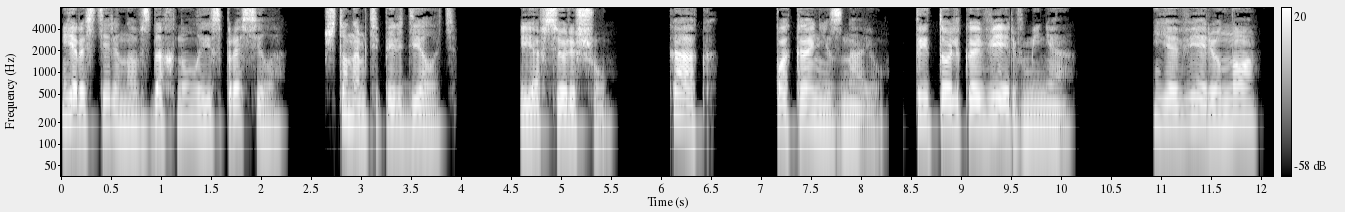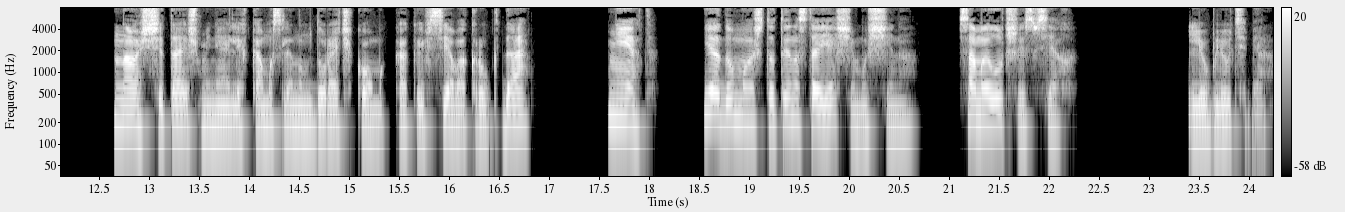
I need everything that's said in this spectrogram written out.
Я растерянно вздохнула и спросила, что нам теперь делать? Я все решу. Как? Пока не знаю. Ты только верь в меня. Я верю, но... Но считаешь меня легкомысленным дурачком, как и все вокруг, да? Нет, я думаю, что ты настоящий мужчина. Самый лучший из всех. Люблю тебя,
